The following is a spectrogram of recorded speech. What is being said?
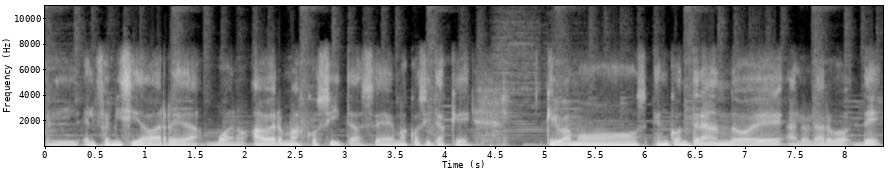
el, el, femicida Barreda. Bueno, a ver más cositas, más cositas que que vamos encontrando eh, a lo largo de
